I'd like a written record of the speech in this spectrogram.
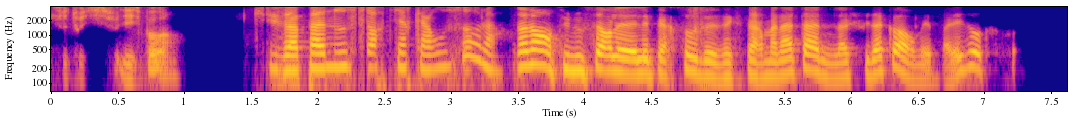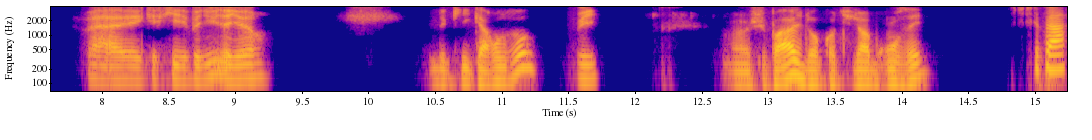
c'est tout dispo. Hein. tu vas pas nous sortir Caruso là. Non, non, tu nous sors les, les persos des experts Manhattan. Là, je suis d'accord, mais pas les autres. quoi. Bah, et qu'est-ce qui est devenu d'ailleurs? De qui Caruso? Oui. Euh, je sais pas, il doit continuer à bronzer. Je sais pas.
